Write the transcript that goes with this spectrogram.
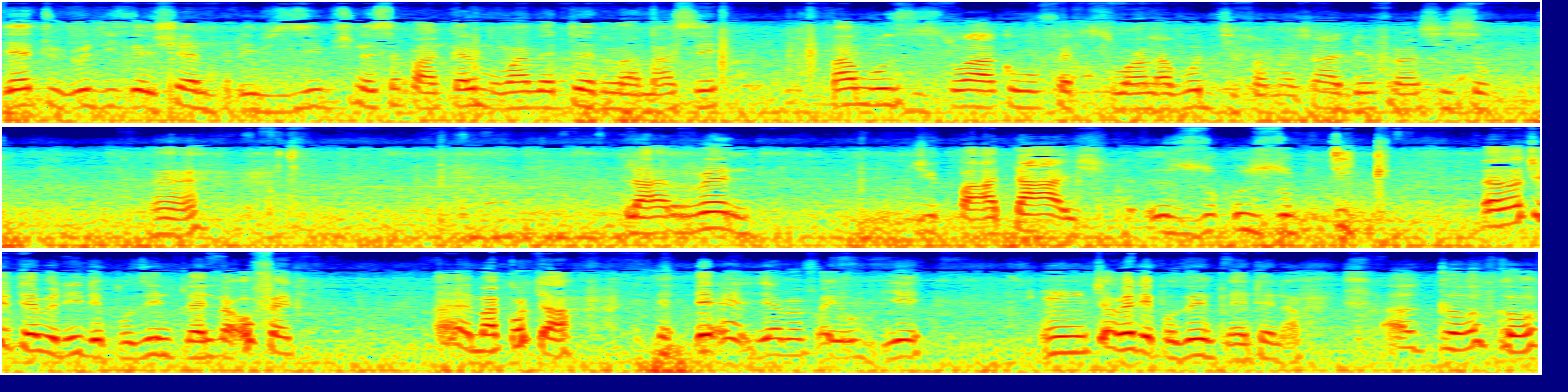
J'ai toujours dit que je suis imprévisible. Je ne sais pas à quel moment je vais être ramassé par vos histoires que vous faites souvent, là, votre diffamation à deux francs Hein? La reine du partage zootique. Là, tu étais venu déposer une plainte là. Au fait, ah, ma quota, j'avais failli oublier. Hmm, tu avais déposé une plainte là. Ah, ok,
